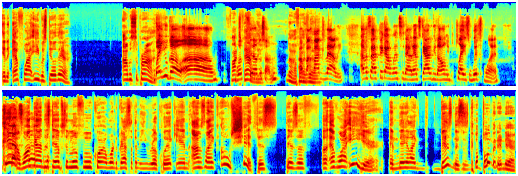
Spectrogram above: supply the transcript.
and the FYE was still there. I was surprised. Where you go? Um, Fox Valley. Woodfield or something? No, Uh, Fox Fo- Valley. Fox Valley. I was. I think I went to that. That's got to be the only place with one. Yeah, I walked down the steps to the little food court. I wanted to grab something to eat real quick, and I was like, "Oh shit! This there's a, a FYE here, and they like business is go booming in there."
